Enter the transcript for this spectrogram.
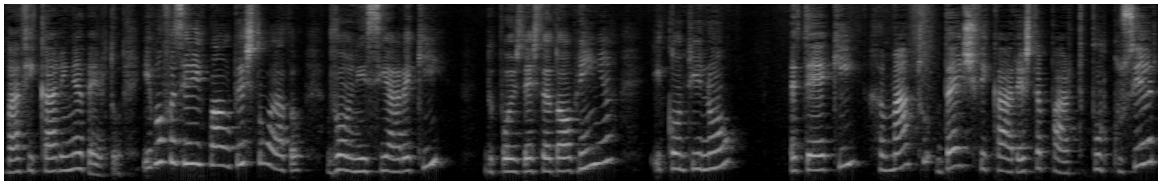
Vai ficar em aberto. E vou fazer igual deste lado. Vou iniciar aqui, depois desta dobrinha e continuo até aqui, remato, deixo ficar esta parte por cozer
